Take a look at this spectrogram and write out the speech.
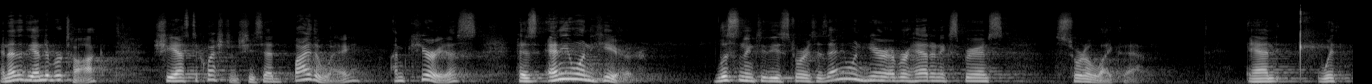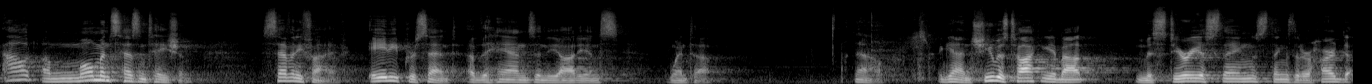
And then at the end of her talk, she asked a question. She said, By the way, I'm curious, has anyone here, listening to these stories, has anyone here ever had an experience sort of like that? And without a moment's hesitation, 75, 80% of the hands in the audience went up. Now, again, she was talking about mysterious things, things that are hard to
